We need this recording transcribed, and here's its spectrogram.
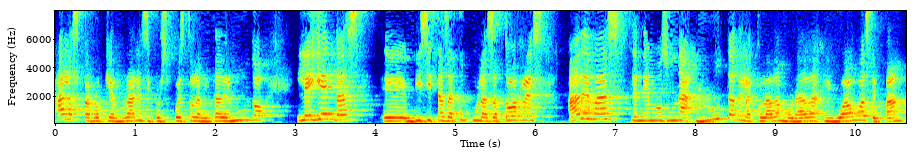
a las parroquias rurales y por supuesto la mitad del mundo. Leyendas eh, visitas a cúpulas, a torres. Además, tenemos una ruta de la colada morada y guaguas de pan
